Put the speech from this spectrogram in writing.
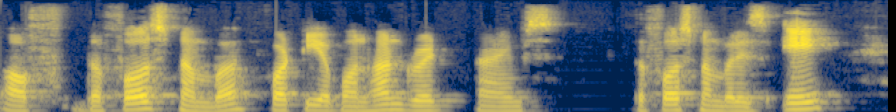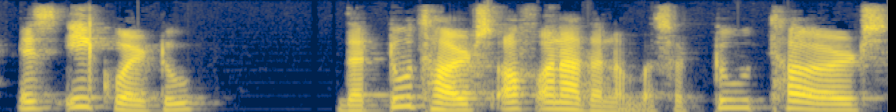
of the first number 40 upon 100 times the first number is a is equal to the two-thirds of another number. So two-thirds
